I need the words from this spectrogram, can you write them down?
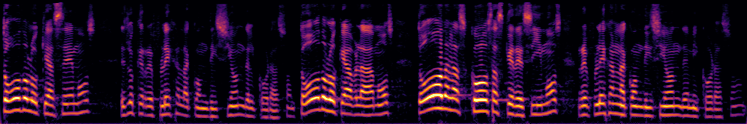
Todo lo que hacemos es lo que refleja la condición del corazón. Todo lo que hablamos, todas las cosas que decimos reflejan la condición de mi corazón.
